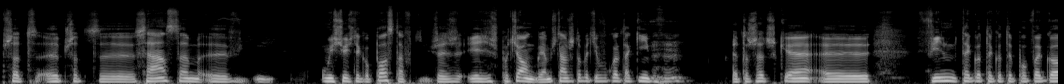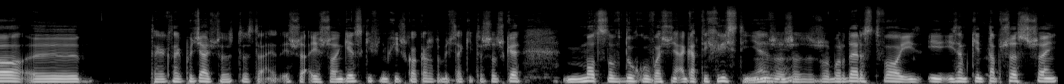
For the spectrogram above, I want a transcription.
przed, przed y, seansem y, umieściłeś tego postaw, że jedziesz w pociągu. Ja myślałem, że to będzie w ogóle taki -hmm. troszeczkę y, film tego, tego typowego tak jak tak powiedziałeś, to, to jest jeszcze, jeszcze angielski film Hitchcocka, że to będzie taki troszeczkę mocno w duchu właśnie Agaty Christie, nie? Mm -hmm. że, że, że morderstwo i, i, i, zamknięta przestrzeń,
